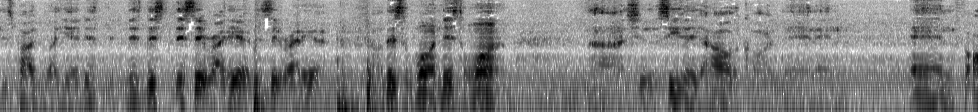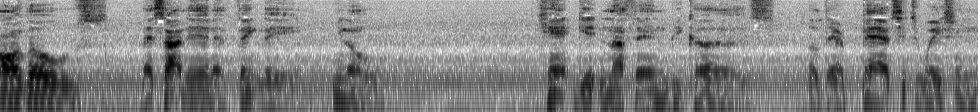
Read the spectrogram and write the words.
he's probably like, yeah, this this this this it right here, this it right here. Uh, this the one, this the one. Nah, shoot, CJ got all the cars. And for all those that's out there that think they, you know, can't get nothing because of their bad situation.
